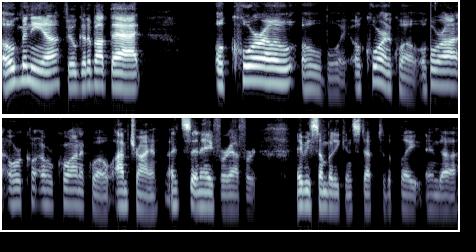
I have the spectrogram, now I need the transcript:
Ogbonnia. Feel good about that. Okoro. Oh boy. Okoronkwo. Okoron or Okoronkwo. I'm trying. It's an A for effort. Maybe somebody can step to the plate and uh,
